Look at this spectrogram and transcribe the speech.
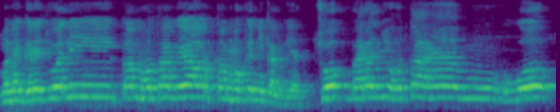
मैंने ग्रेजुअली कम होता गया और कम होके निकल गया। चोक बैरल जो होता है, वो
